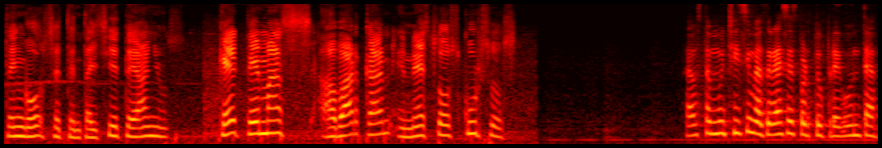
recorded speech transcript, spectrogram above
tengo 77 años. ¿Qué temas abarcan en estos cursos? Fausto, muchísimas gracias por tu pregunta.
